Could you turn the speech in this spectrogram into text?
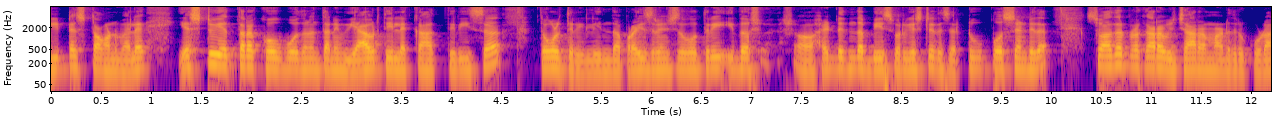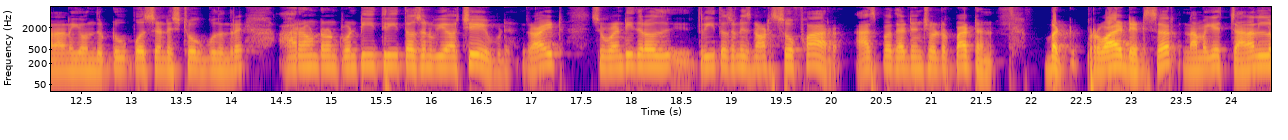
ರೀಟೆಸ್ಟ್ ತೊಗೊಂಡ್ಮೇಲೆ ಎಷ್ಟು ಎತ್ತರಕ್ಕೆ ಹೋಗ್ಬೋದು ಅಂತ ನೀವು ಯಾವ ರೀತಿ ಲೆಕ್ಕ ಹಾಕ್ತೀರಿ ಸರ್ ತೊಗೊಳ್ತೀರಿ. ಇಲ್ಲಿಂದ ಪ್ರೈಸ್ ರೇಂಜ್ ತೊಗೋತೀರಿ. ಇದು ಹೆಡ್ಡಿಂದ ಬೇಸ್ವರೆಗೆ ಎಷ್ಟಿದೆ ಸರ್ ಟೂ ಪರ್ಸೆಂಟ್ ಇದೆ. ಸೊ ಅದರ ಪ್ರಕಾರ ವಿಚಾರ ಮಾಡಿದ್ರು ಕೂಡ ನನಗೆ ಒಂದು ಟೂ ಪರ್ಸೆಂಟ್ ಎಷ್ಟು ಹೋಗ್ಬೋದು ಅಂದರೆ around around twenty three thousand we achieved right so twenty three thousand is not so far as per that and shoulder pattern but provided sir ನಮಗೆ ಚಾನಲ್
